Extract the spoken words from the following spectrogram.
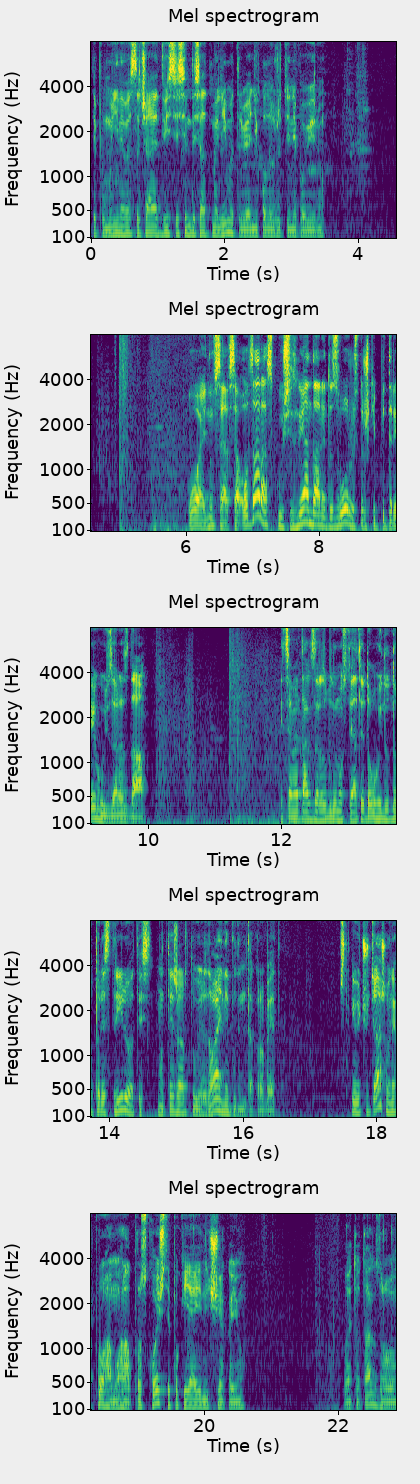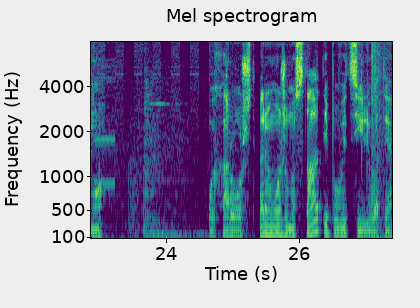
Типу, мені не вистачає 270 мм, я ніколи в житті не повірю. Ой, ну все, все. От зараз кущість. Ну я да не дозволюсь, трошки підригую, зараз дам. І це ми так зараз будемо стояти довго і нудно перестрілюватись. Ну ти жартуєш, давай не будемо так робити. Ж таке відчуття, що в них прога могла проскочити, поки я її не чекаю. Давайте так зробимо. Ой, хорош. Тепер ми можемо стати і повицілювати.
